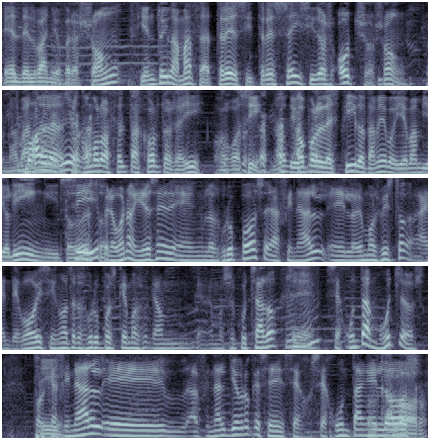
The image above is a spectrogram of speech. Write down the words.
El del baño, pero son ciento y la maza, tres y tres, seis y dos, ocho son. Es una Madre banda, mía. son como los celtas cortos de allí, o algo así, ¿no? Digo por el estilo también, porque llevan violín y todo Sí, esto. pero bueno, ellos en, en los grupos, eh, al final, eh, lo hemos visto, en The Voice y en otros grupos que hemos, que han- que hemos escuchado, Sí. se juntan muchos. Porque Sí. al final, eh, al final yo creo que se, se, se juntan en calor.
